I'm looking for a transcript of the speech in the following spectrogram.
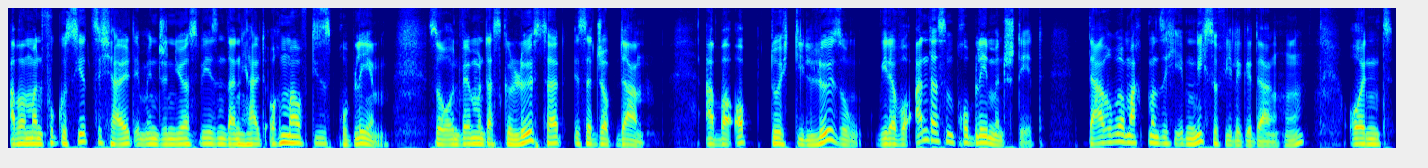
Aber man fokussiert sich halt im Ingenieurswesen dann halt auch immer auf dieses Problem. So, und wenn man das gelöst hat, ist der Job done. Aber ob durch die Lösung wieder woanders ein Problem entsteht, darüber macht man sich eben nicht so viele Gedanken. Und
